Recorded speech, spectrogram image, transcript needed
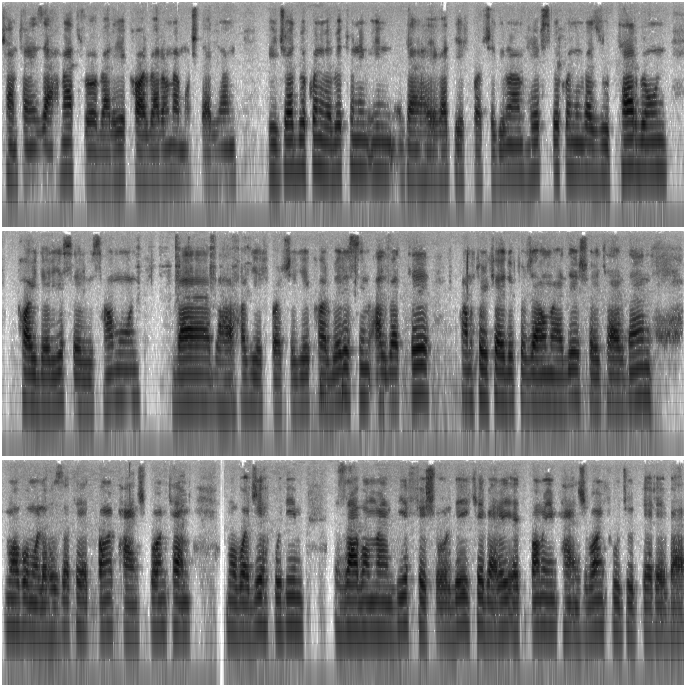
کمترین زحمت رو برای کاربران و مشتریان ایجاد بکنیم و بتونیم این در حقیقت یک پارچگی رو هم حفظ بکنیم و زودتر به اون پایداری سرویس هامون و به هر حال یک پارچگی کار برسیم. البته همونطور که دکتر جوامردی اشاره کردن ما با ملاحظات ادغام پنج بانک هم مواجه بودیم. زبانمندی فشرده ای که برای ادغام این پنج بانک وجود داره و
